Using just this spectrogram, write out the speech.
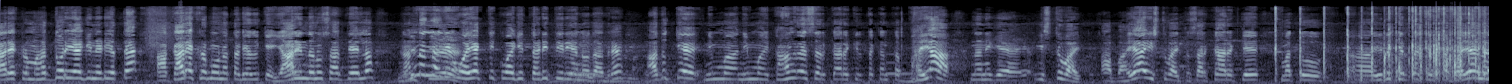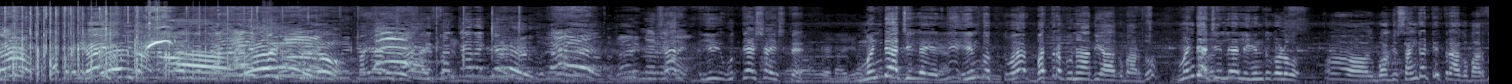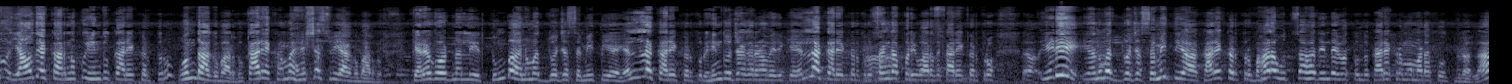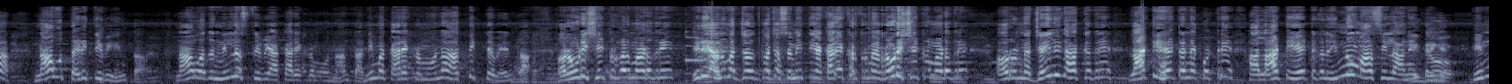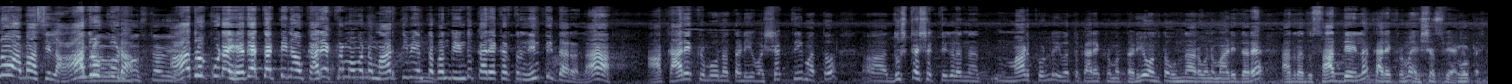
ಕಾರ್ಯಕ್ರಮ ಹದ್ದೂರಿಯಾಗಿ ನಡೆಯುತ್ತೆ. ಆ ಕಾರ್ಯಕ್ರಮವನ್ನು ತಡೆಯೋದಕ್ಕೆ ಯಾರಿಂದನೂ ಸಾಧ್ಯ ಇಲ್ಲ. ನನ್ನನ್ನ ವೈಯಕ್ತಿಕವಾಗಿ ತಡಿತೀರಿ ಅನ್ನೋದಾದ್ರೆ, ಅದಕ್ಕೆ ನಿಮ್ಮ ನಿಮ್ಮ ಕಾಂಗ್ರೆಸ್ ಸರ್ಕಾರಕ್ಕೆ ಇರ್ತಕ್ಕಂಥ ಭಯ ನನಗೆ ಇಷ್ಟವಾಯ್ತು. ಆ ಭಯ ಇಷ್ಟವಾಯ್ತು ಸರ್ಕಾರಕ್ಕೆ ಮತ್ತು ಇದಕ್ಕಿರ್ತಕ್ಕಂಥ ಭಯ ಈ ಉದ್ದೇಶ ಇಷ್ಟೇ. ಮಂಡ್ಯ ಜಿಲ್ಲೆಯಲ್ಲಿ ಹಿಂದುತ್ವ ಭದ್ರ ಬುನಾದಿ ಆಗಬಾರ್ದು. ಮಂಡ್ಯ ಜಿಲ್ಲೆಯಲ್ಲಿ ಹಿಂದೂಗಳು ಸಂಘಟಿತರಾಗಬಾರ್ದು. ಯಾವುದೇ ಕಾರಣಕ್ಕೂ ಹಿಂದೂ ಕಾರ್ಯಕರ್ತರು ಒಂದಾಗಬಾರದು. ಕಾರ್ಯಕ್ರಮ ಯಶಸ್ವಿ ಆಗಬಾರ್ದು ಕೆರೆಗೋಡ್ನಲ್ಲಿ ತುಂಬಾ ಹನುಮತ್ ಧ್ವಜ ಸಮಿತಿಯ ಎಲ್ಲ ಕಾರ್ಯಕರ್ತರು, ಹಿಂದೂ ಜಾಗರಣ ವೇದಿಕೆ ಎಲ್ಲ ಕಾರ್ಯಕರ್ತರು, ಸಂಘ ಪರಿವಾರದ ಕಾರ್ಯಕರ್ತರು ಇಡೀ ಹನುಮತ್ ಧ್ವಜ ಸಮಿತಿಯ ಕಾರ್ಯಕರ್ತರು ಬಹಳ ಉತ್ಸಾಹದಿಂದ ಇವತ್ತೊಂದು ಕಾರ್ಯಕ್ರಮ ಮಾಡಕ್ ಹೋಗ್ತಿರಲ್ಲ ನಾವು ತಡಿತೀವಿ ಅಂತ, ನಾವು ಅದನ್ನ ನಿಲ್ಲಿಸ್ತೀವಿ ಆ ಕಾರ್ಯಕ್ರಮವನ್ನ ಅಂತ, ನಿಮ್ಮ ಕಾರ್ಯಕ್ರಮವನ್ನ ಹತ್ತಿಕ್ತೇವೆ ಅಂತ. ರೌಡಿ ಶೀಟ್ರುಗಳು ಮಾಡಿದ್ರಿ, ಇಡೀ ಹನುಮತ್ ಧ್ವಜ- ಧ್ವಜ ಸಮಿತಿಯ ಕಾರ್ಯಕರ್ತರ ಮೇಲೆ ರೌಡಿ ಶೀಟ್ರು ಮಾಡಿದ್ರಿ ಅವ್ರನ್ನ ಜೈಲಿಗೆ ಹಾಕಿದ್ರಿ ಲಾಠಿ ಹೇಟನ್ನ ಕೊಟ್ರಿ ಆ ಲಾಠಿ ಹೇಟ್ಗಳು ಇನ್ನೂ ಮಾಸಿಲ್ಲ ಅನೇಕರಿಗೆ. ಇನ್ನೂ ಮಾಸಿಲ್ಲ. ಆದ್ರೂ ಕೂಡ ಆದ್ರೂ ಕೂಡ ಎದೆ ತಟ್ಟಿ ನಾವು ಕಾರ್ಯಕ್ರಮವನ್ನು ಮಾಡ್ತೀವಿ ಅಂತ ಬಂದು ಹಿಂದೂ ಕಾರ್ಯಕರ್ತರು ನಿಂತಿದ್ದಾರಲ್ಲ ಆ ಕಾರ್ಯಕ್ರಮವನ್ನು ತಡೆಯುವ ಶಕ್ತಿ ಮತ್ತು ಆ, ದುಷ್ಟ ಶಕ್ತಿಗಳನ್ನ ಮಾಡಿಕೊಂಡು ಇವತ್ತು ಕಾರ್ಯಕ್ರಮ ತಡೆಯುವಂತ ಹುನ್ನಾರವನ್ನು ಮಾಡಿದ್ದಾರೆ. ಆದ್ರೆ ಅದು ಸಾಧ್ಯ ಇಲ್ಲ ಕಾರ್ಯಕ್ರಮ ಯಶಸ್ವಿ ಆಗುತ್ತೆ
